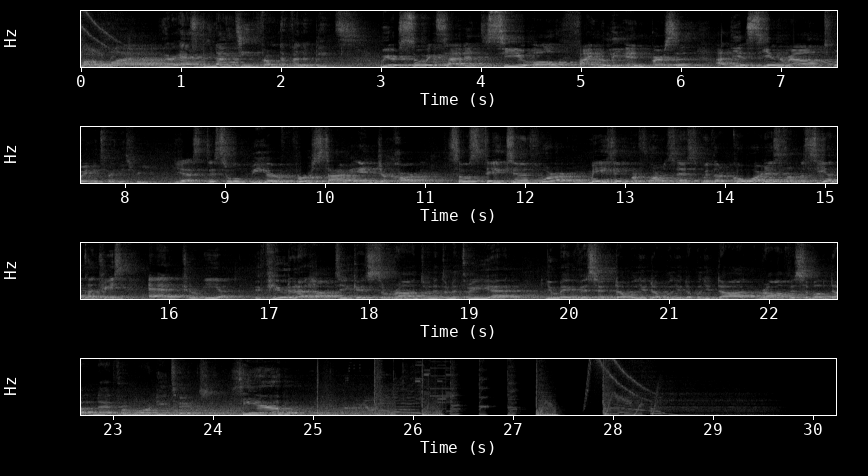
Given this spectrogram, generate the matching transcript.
Mabuhay! We are SB19 from the Philippines. We are so excited to see you all finally in person at the ASEAN Round 2023. Yes, this will be your first time in Jakarta. So stay tuned for our amazing performances with our co-artists from ASEAN countries and Korea. If you do not have tickets to Round 2023 yet, you may visit www.roundfestival.net for more details. See you!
